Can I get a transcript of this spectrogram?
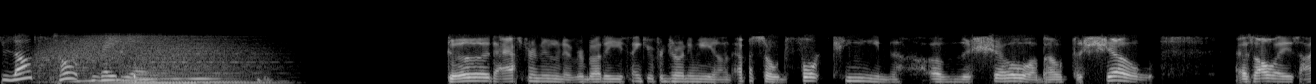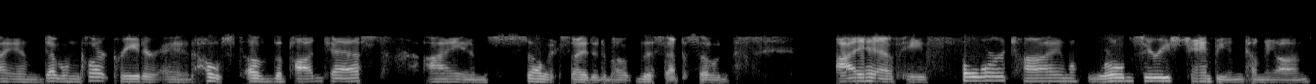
Blog Talk Radio. Good afternoon, everybody. Thank you for joining me on episode 14 of the show about the show. As always, I am Devlin Clark, creator and host of the podcast. I am so excited about this episode. I have a four time World Series champion coming on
